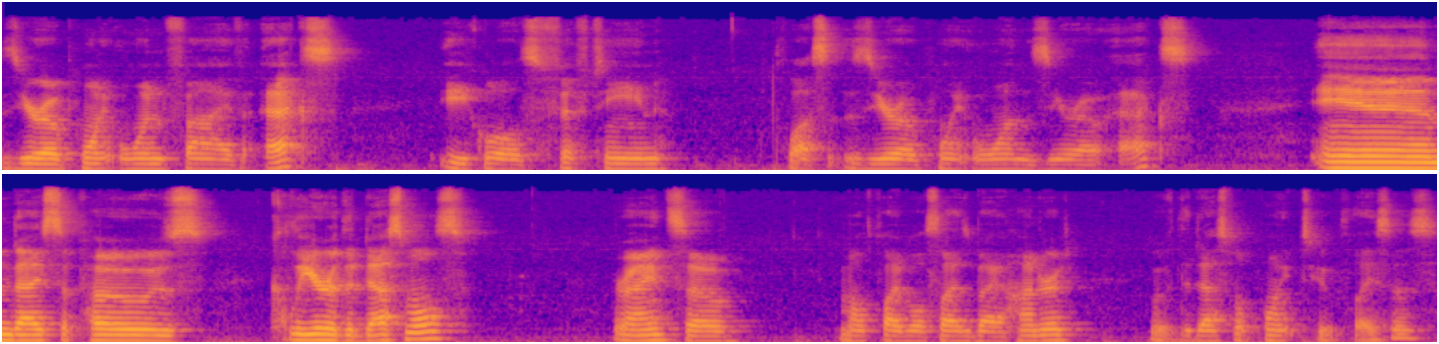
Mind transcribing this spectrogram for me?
0.15x equals 15 plus 0.10x. And I suppose clear the decimals, right? So multiply both sides by 100, move the decimal point two places.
